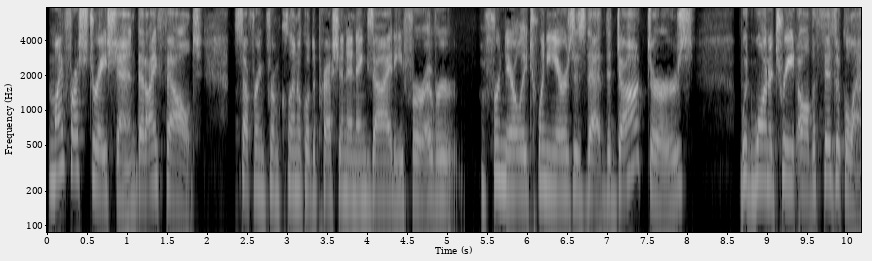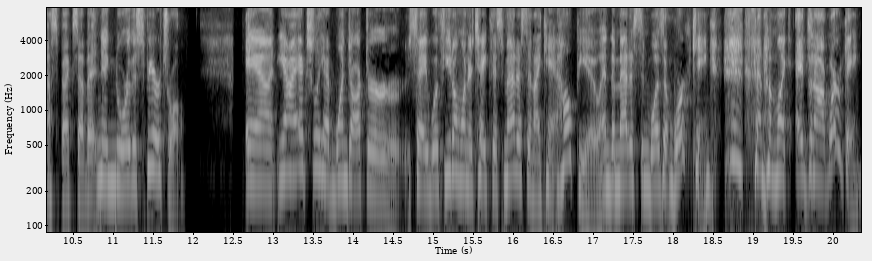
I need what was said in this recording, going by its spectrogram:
My frustration that I felt suffering from clinical depression and anxiety for over, for nearly 20 years is that the doctors would want to treat all the physical aspects of it and ignore the spiritual. And yeah, I actually had one doctor say, well, if you don't want to take this medicine, I can't help you. And the medicine wasn't working. and I'm like, it's not working.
